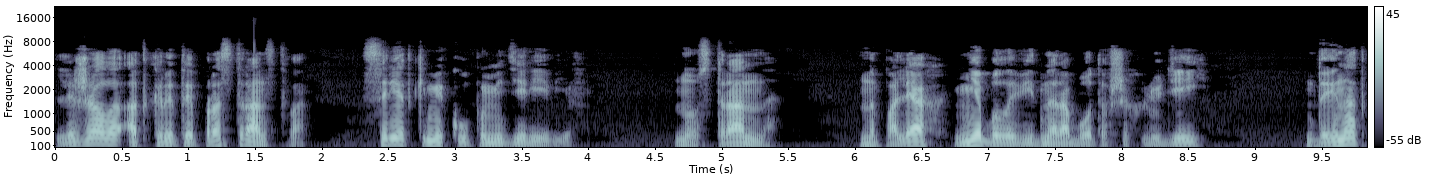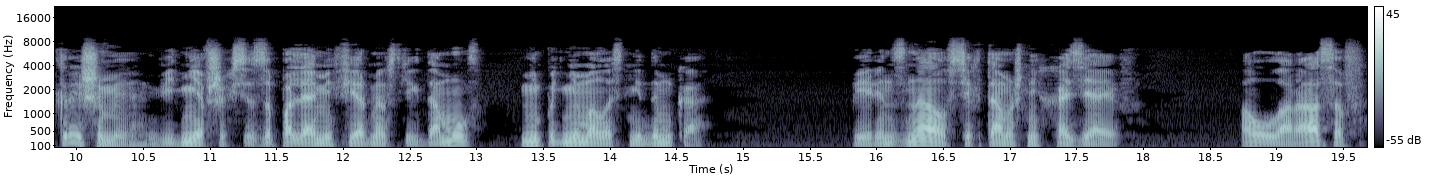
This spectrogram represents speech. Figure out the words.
лежало открытое пространство с редкими купами деревьев. Но странно, на полях не было видно работавших людей, да и над крышами, видневшихся за полями фермерских домов, не поднималось ни дымка. Перин знал всех тамошних хозяев. Алларасов,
